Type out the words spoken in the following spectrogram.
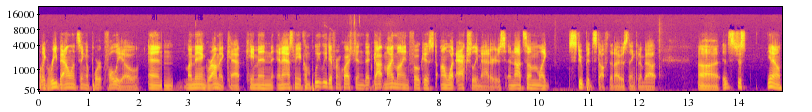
like rebalancing a portfolio, and my man Gromit Cap came in and asked me a completely different question that got my mind focused on what actually matters and not some like stupid stuff that I was thinking about. Uh, it's just, you know,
